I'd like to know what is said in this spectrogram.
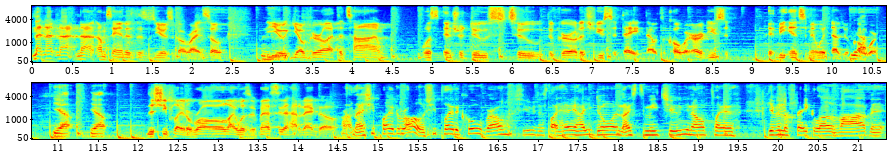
not not not not. I'm saying this this was years ago, right? So your your girl at the time was introduced to the girl that you used to date that was a coworker or used to be intimate with that was your Yeah. coworker. Yep, yep. Did she play the role? Like, was it messy? How did that go? Oh, man, she played the role. She played it cool, bro. She was just like, "Hey, how you doing? Nice to meet you." You know, playing, giving the fake love vibe, and,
